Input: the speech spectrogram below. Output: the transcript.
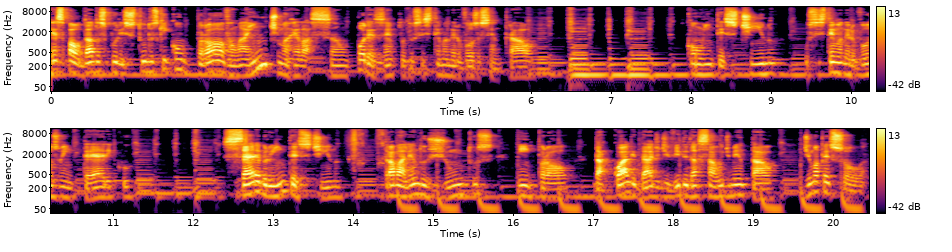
respaldados por estudos que comprovam a íntima relação, por exemplo, do sistema nervoso central com o intestino, o sistema nervoso entérico, cérebro e intestino trabalhando juntos em prol da qualidade de vida e da saúde mental de uma pessoa.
